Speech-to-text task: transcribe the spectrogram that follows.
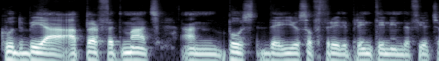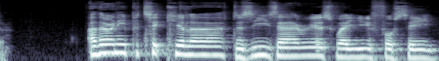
could be a, a perfect match and boost the use of 3D printing in the future. Are there any particular disease areas where you foresee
